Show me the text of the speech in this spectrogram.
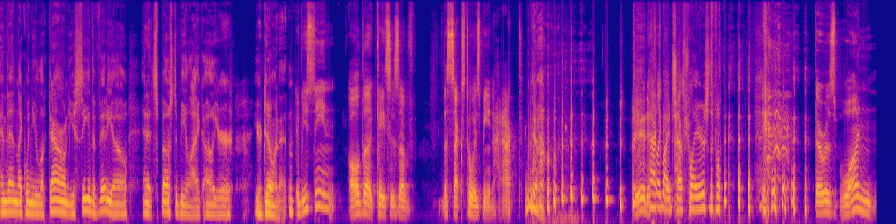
and then like when you look down you see the video and it's supposed to be like oh you're you're doing it Have you seen all the cases of the sex toys being hacked? no Dude, it's hacked like by chess actual- players to play. There was one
